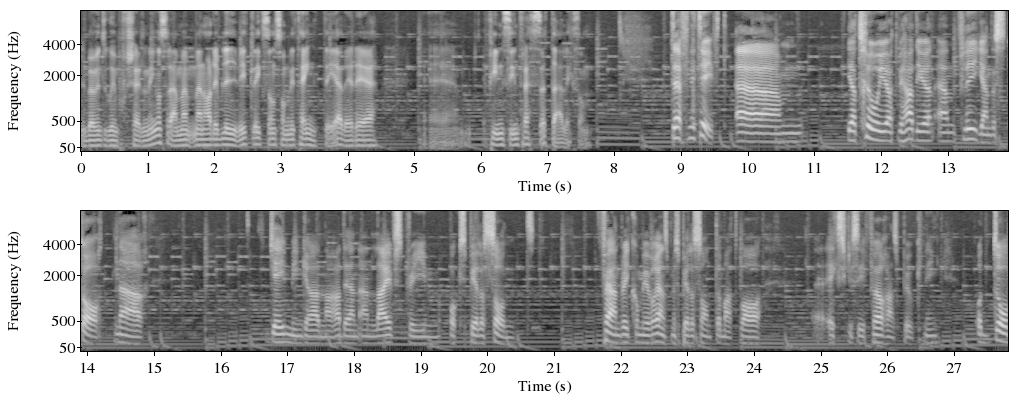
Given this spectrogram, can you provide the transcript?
ni behöver inte gå in på försäljning och sådär, men, men har det blivit liksom som ni tänkte er? Är det, eh, finns intresset där liksom? Definitivt. Um, jag tror ju att vi hade ju en, en flygande start när gaminggrannar hade en, en livestream och Spel och sånt. Fandry kom ju överens med Spel och sånt om att vara eh, exklusiv förhandsbokning. Och då,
